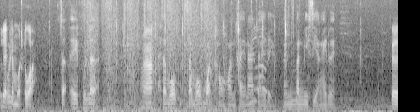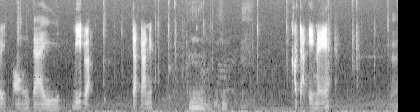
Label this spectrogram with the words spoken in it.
เลือดจะหมดตัวสเอยฟุลเลอร์อะสโมกสโมกบอดของฮอนใครน่าใจเดียวมันมันมีเสียงให้ด้วย เกยอองไก่บีทวะจัดการดิเขาจัดเองไหนเชิญ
